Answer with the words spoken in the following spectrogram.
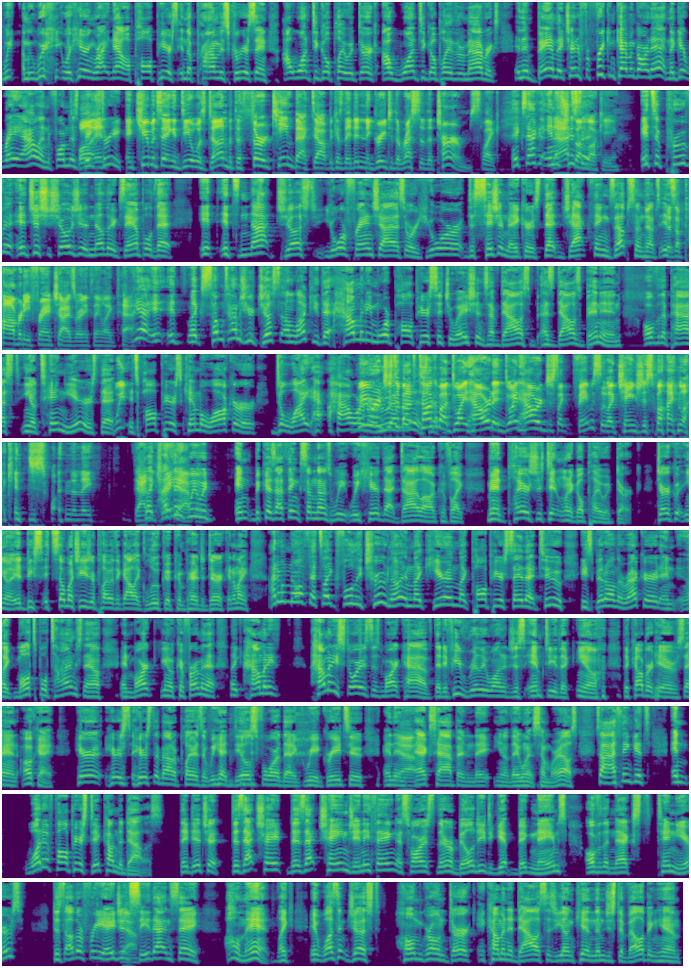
we I mean we're we're hearing right now a Paul Pierce in the prime of his career saying, I want to go play with Dirk. I want to go play for the Mavericks. And then bam, they traded for freaking Kevin Garnett and they get Ray Allen to form this well, big and, three. And Cuban saying a deal was done, but the third team backed out because they didn't agree to the rest of the terms. Like Exactly. And that's it's just unlucky. A, it's a proven it just shows you another example that it it's not just your franchise or your decision makers that jack things up sometimes it's, it's a poverty franchise or anything like that yeah it, it like sometimes you're just unlucky that how many more paul pierce situations have dallas has dallas been in over the past you know 10 years that we, it's paul pierce kemba walker or dwight howard we were just about to talk yeah. about dwight howard and dwight howard just like famously like changed his mind like and just and then they like i think happen. we would and because I think sometimes we we hear that dialogue of like, man, players just didn't want to go play with Dirk. Dirk, you know, it'd be it's so much easier to play with a guy like Luka compared to Dirk. And I'm like, I don't know if that's like fully true. No, and like hearing like Paul Pierce say that too, he's been on the record and like multiple times now, and Mark, you know, confirming that. Like, how many how many stories does Mark have that if he really wanted to just empty the you know the cupboard here of saying, okay, here here's here's the amount of players that we had deals for that we agreed to, and then Yeah. X happened, and they you know they went somewhere else. So I think it's and what if Paul Pierce did come to Dallas? They did. Cha- does that change? Does that change anything as far as their ability to get big names over the next ten years? Does other free agents Yeah. see that and say, "Oh man, like it wasn't just homegrown Dirk and coming to Dallas as a young kid and them just developing him.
